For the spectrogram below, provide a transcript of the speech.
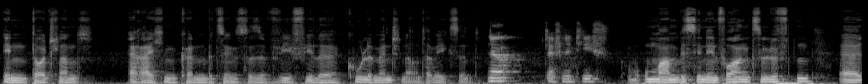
in Deutschland erreichen können, beziehungsweise wie viele coole Menschen da unterwegs sind. Ja, definitiv. Um, um mal ein bisschen den Vorhang zu lüften, äh,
